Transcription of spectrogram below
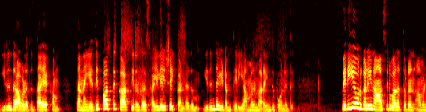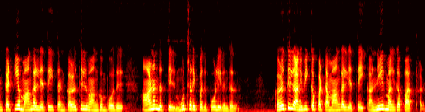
இருந்த அவளது தயக்கம் தன்னை எதிர்பார்த்து காத்திருந்த சைலேஷை கண்டதும் இருந்த இடம் தெரியாமல் மறைந்து போனது. பெரியோர்களின் ஆசிர்வாதத்துடன் அவன் கட்டிய மாங்கல்யத்தை தன் கழுத்தில் வாங்கும் போது ஆனந்தத்தில் மூச்சடைப்பது போல் இருந்தது. கழுத்தில் அணிவிக்கப்பட்ட மாங்கல்யத்தை கண்ணீர் மல்க பார்த்தாள்.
